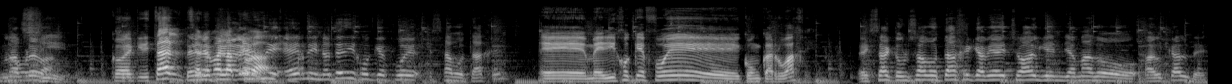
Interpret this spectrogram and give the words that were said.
Una prueba. Sí. Con el cristal, Pero, salió mal la prueba. Ernie, ¿no te dijo que fue sabotaje? Eh, me dijo que fue con carruaje. Exacto, un sabotaje que había hecho alguien llamado alcalde.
